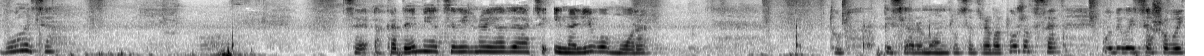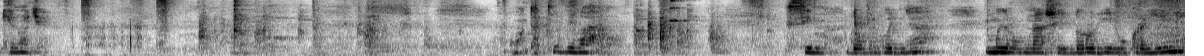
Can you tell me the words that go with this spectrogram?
Вулиця. Це Академія цивільної авіації і наліво море. Тут після ремонту це треба теж все подивитися, що викинуть. Отакі діла. Всім доброго дня, миру в нашій дорогій Україні.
